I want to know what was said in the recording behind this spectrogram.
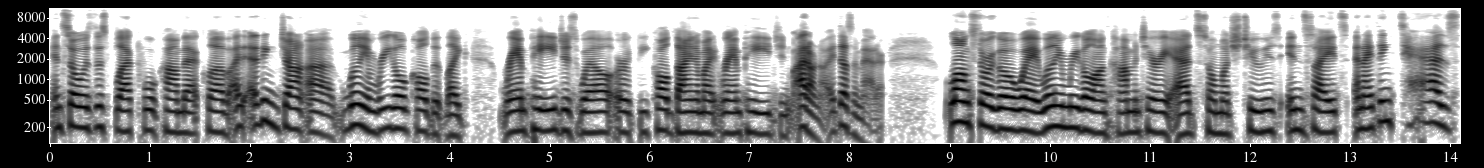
and so is this Blackpool Combat Club. I, I think John uh, William Regal called it like Rampage as well, or he called Dynamite Rampage, and I don't know. It doesn't matter. Long story go away. William Regal on commentary adds so much to his insights, and I think Taz.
